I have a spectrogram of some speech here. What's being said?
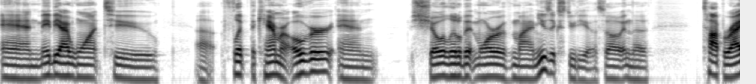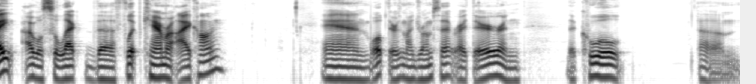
and maybe I want to uh, flip the camera over and show a little bit more of my music studio. So in the top right, I will select the flip camera icon. And well, there's my drum set right there and the cool um,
